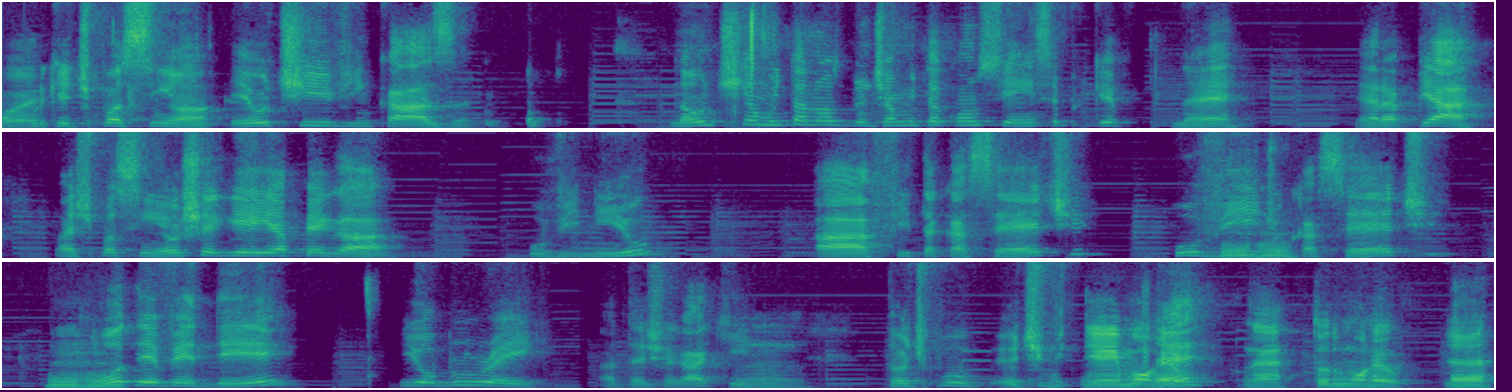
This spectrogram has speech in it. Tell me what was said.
Foi. Porque tipo assim, ó, eu tive em casa, não tinha muita no- não tinha muita consciência porque, né, era piá. Mas tipo assim, eu cheguei a pegar o vinil, a fita cassete, o vídeo Uhum. cassete, Uhum. o DVD e o Blu-ray até chegar aqui. Uhum. Então, tipo, eu tive E aí morreu, né? né? Tudo morreu. É,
